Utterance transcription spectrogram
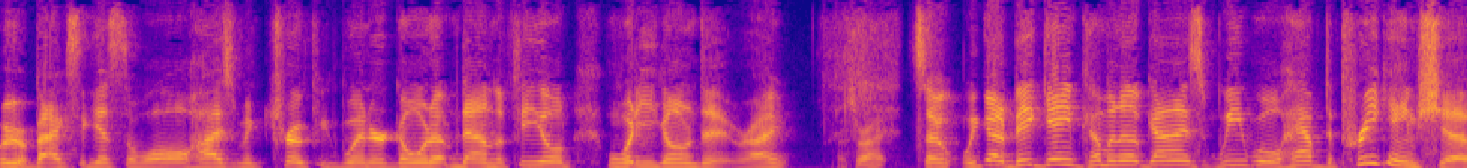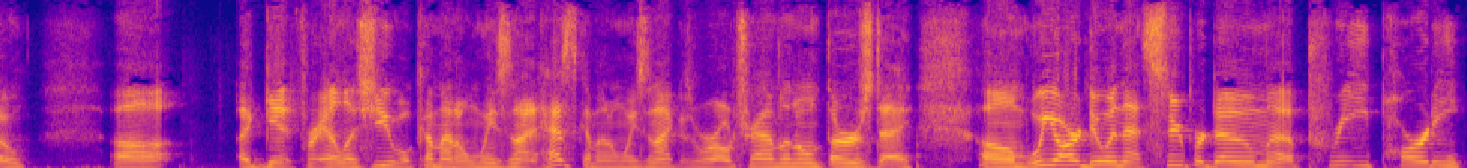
we were backs against the wall, Heisman Trophy winner going up and down the field. What are you going to do, right? That's right. So we got a big game coming up, guys. We will have the pregame show. Uh, again for LSU will come out on Wednesday night. It has to come out on Wednesday night because we're all traveling on Thursday. Um, we are doing that Superdome uh, pre-party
